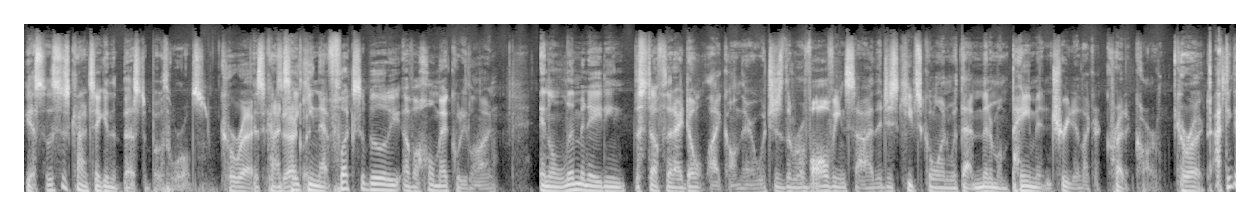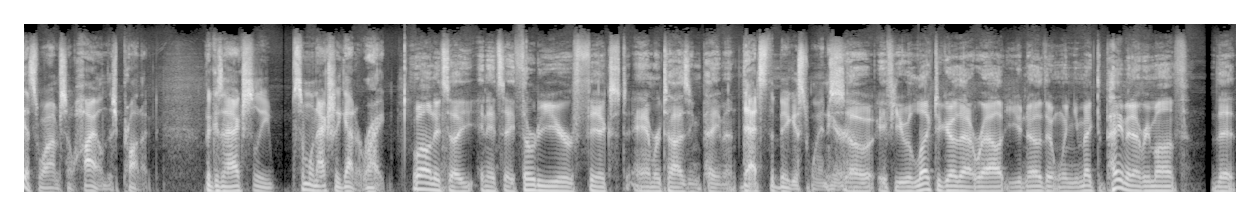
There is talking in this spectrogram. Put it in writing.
Yeah. So this is kind of taking the best of both worlds. Correct. It's kind of taking that flexibility of a home equity line and eliminating the stuff that I don't like on there, which is the revolving side that just keeps going with that minimum payment and treat it like a credit card. Correct. I think that's why I'm so high on this product because I actually someone actually got it right. Well, and it's a and it's a 30 year fixed amortizing payment. That's the biggest win here. So if you elect to go that route, you know that when you make the payment every month, that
